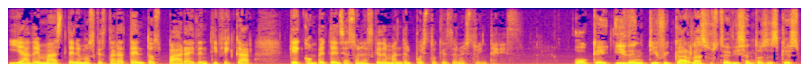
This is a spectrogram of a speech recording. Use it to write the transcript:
Y además tenemos que estar atentos para identificar qué competencias son las que demanda el puesto que es de nuestro interés. Ok, identificarlas, usted dice entonces que es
